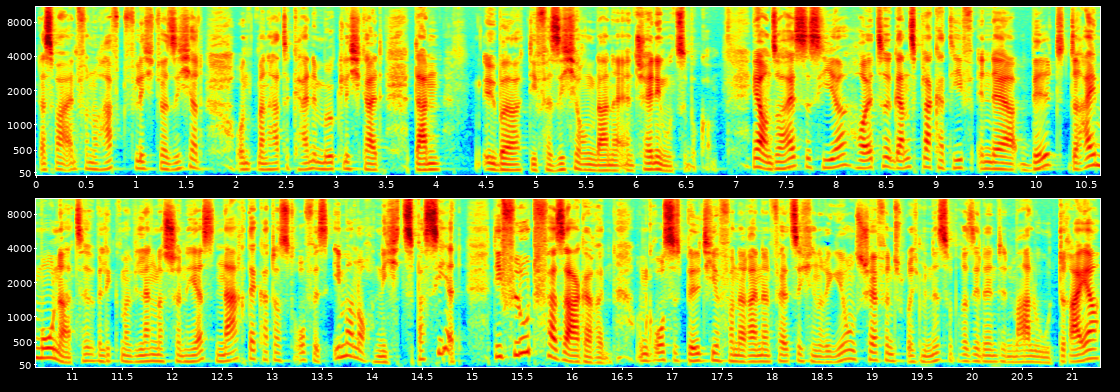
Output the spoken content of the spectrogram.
das war einfach nur Haftpflicht versichert und man hatte keine Möglichkeit, dann über die Versicherung da eine Entschädigung zu bekommen. Ja, und so heißt es hier heute ganz plakativ in der Bild, drei Monate, überlegt mal, wie lange das schon her ist, nach der Katastrophe ist immer noch nichts passiert. Die Flutversagerin, und großes Bild hier von der rheinland-pfälzischen Regierungschefin, sprich Ministerpräsidentin Malu Dreier.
